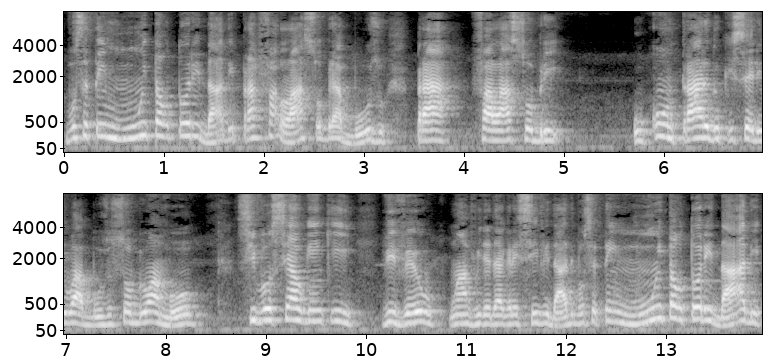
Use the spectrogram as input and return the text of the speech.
você tem muita autoridade para falar sobre abuso, para falar sobre o contrário do que seria o abuso, sobre o amor. Se você é alguém que viveu uma vida de agressividade, você tem muita autoridade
